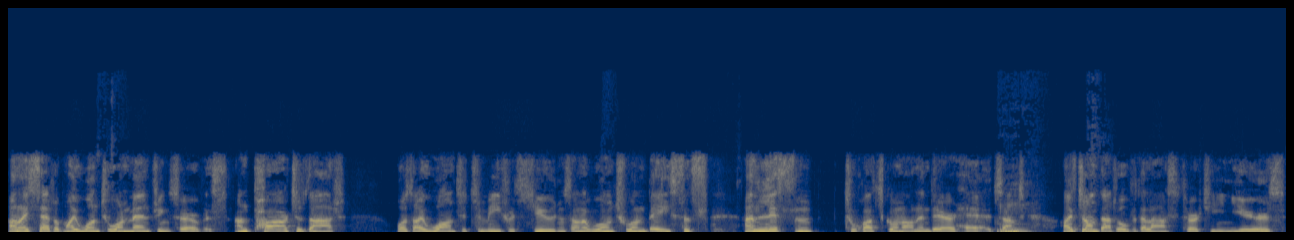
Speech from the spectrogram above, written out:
And I set up my one-to-one mentoring service. And part of that was I wanted to meet with students on a one-to-one basis and listen to what's going on in their heads. Mm. And I've done that over the last 13 years.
